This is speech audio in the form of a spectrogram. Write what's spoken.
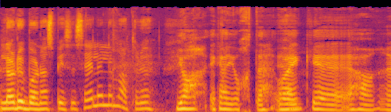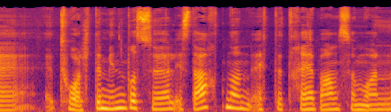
Lar du barna spise selv, eller mater du? Ja, jeg har gjort det. Og jeg, jeg eh, har eh, tålte mindre søl i starten, og etter tre barn så må en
